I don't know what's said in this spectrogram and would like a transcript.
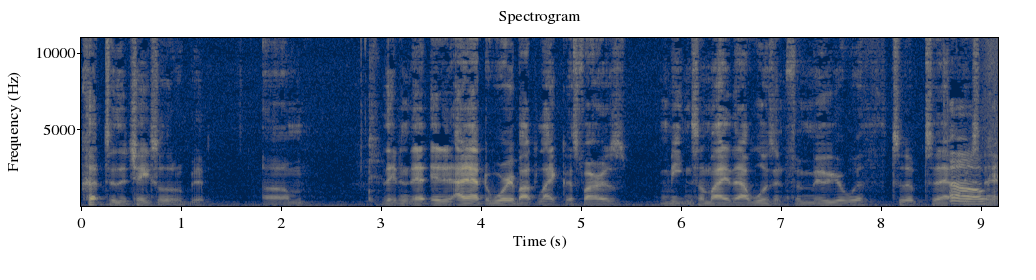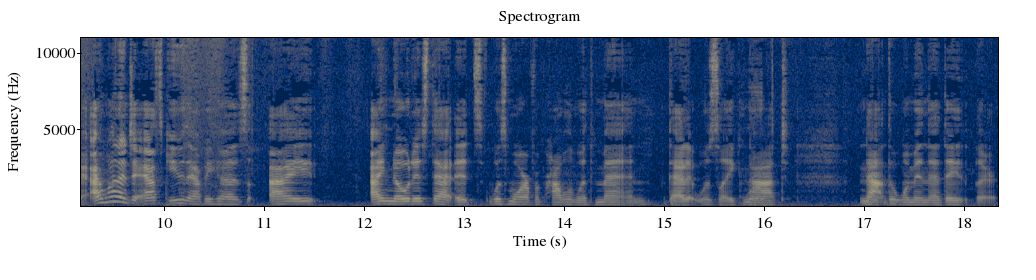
cut to the chase a little bit. Um, they didn't. It, it, I have to worry about like as far as meeting somebody that I wasn't familiar with to to that Oh, extent. okay. I wanted to ask you that because I I noticed that it was more of a problem with men that it was like What? not not the woman that they or,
